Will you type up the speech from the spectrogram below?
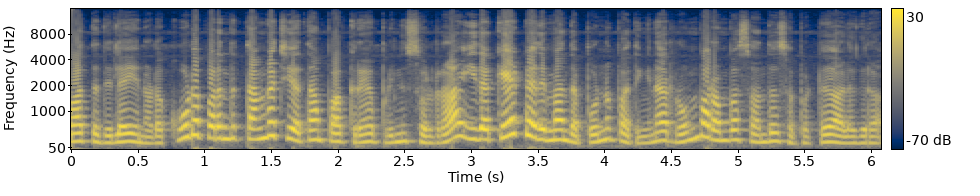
பார்த்ததில்ல. என்னோட கூட பிறந்த தங்கச்சியை தான் பாக்குறேன் அப்படின்னு சொல்றா. இதை கேட்டதுமே அந்த பொண்ணு பாத்தீங்கன்னா ரொம்ப ரொம்ப சந்தோஷப்பட்டு அழுகுறா.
